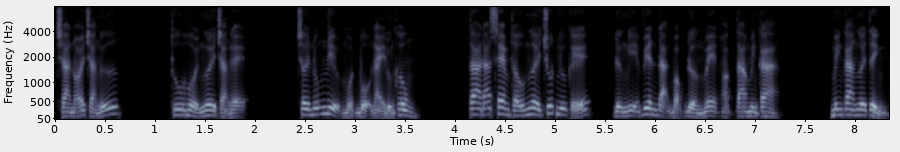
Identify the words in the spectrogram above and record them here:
Cha nói trả ngữ. Thu hồi ngươi trả nghệ. Chơi nũng nịu một bộ này đúng không? Ta đã xem thấu ngươi chút ngữ kế, đừng nghĩ viên đạn bọc đường mê hoặc ta minh ca minh ca ngươi tỉnh,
